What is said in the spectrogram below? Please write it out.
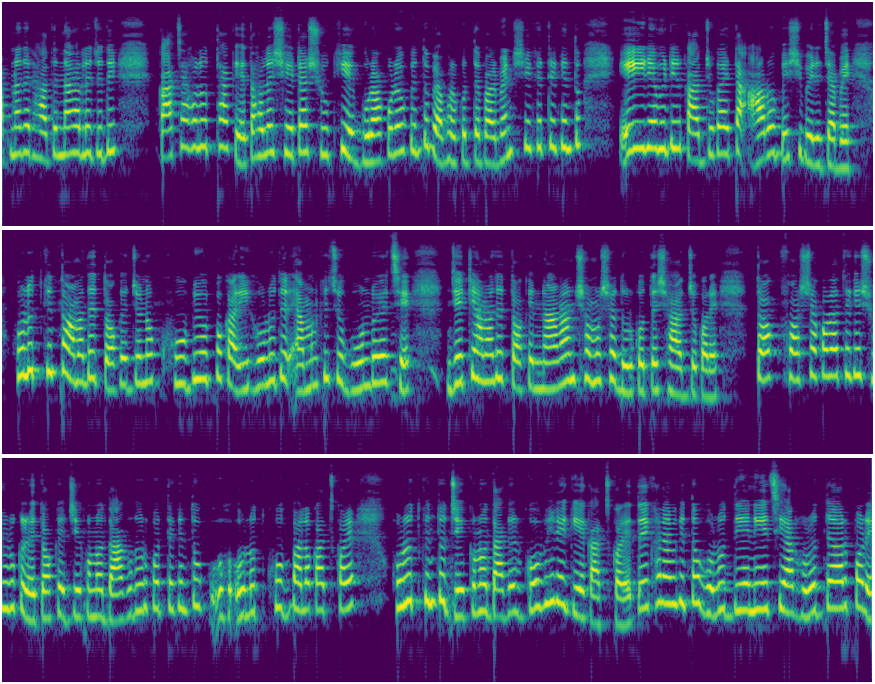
আপনাদের হাতে নাগালে যদি কাঁচা হলুদ থাকে, তাহলে সেটা শুকিয়ে গুঁড়া করেও কিন্তু ব্যবহার করতে পারবেন। সেক্ষেত্রে কিন্তু এই রেমেডির কার্যকারিতা আরও বেশি বেড়ে যাবে। হলুদ কিন্তু আমাদের ত্বকের জন্য খুবই উপকারী। হলুদের এমন কিছু গুণ রয়েছে, যেটি আমাদের ত্বকের নানান সমস্যা দূর করতে সাহায্য করে। ত্বক ফর্সা করা থেকে শুরু করে ত্বকের যে কোনো দাগ দূর করতে কিন্তু হলুদ খুব ভালো কাজ করে। হলুদ কিন্তু যে কোনো দাগের গভীরে গিয়ে কাজ করে। তো এখানে আমি কিন্তু হলুদ দিয়ে নিয়েছি। আর হলুদ দেওয়ার পরে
